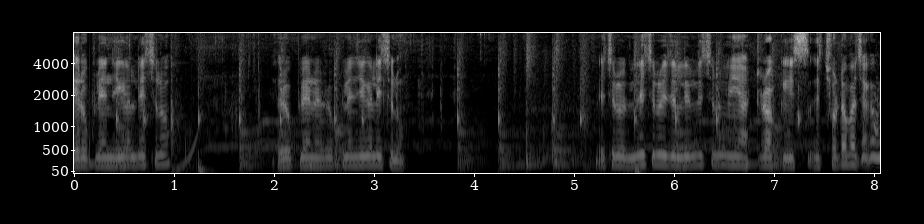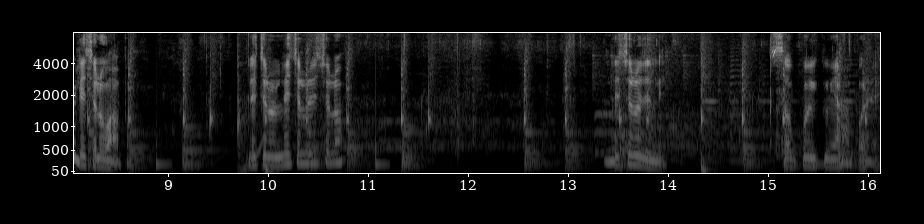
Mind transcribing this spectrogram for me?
एरोप्लेन जगह ले चलो। एरोप्लेन एरोप्लेन जगह ले चलो। ले चलो ले चलो जल्दी, ले चलो। यहाँ ट्रक इस छोटा बच्चा का भी ले चलो वहाँ पर। ले चलो ले चलो ले चलो। ले चलो जल्दी। सब कोई यहाँ पर है।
